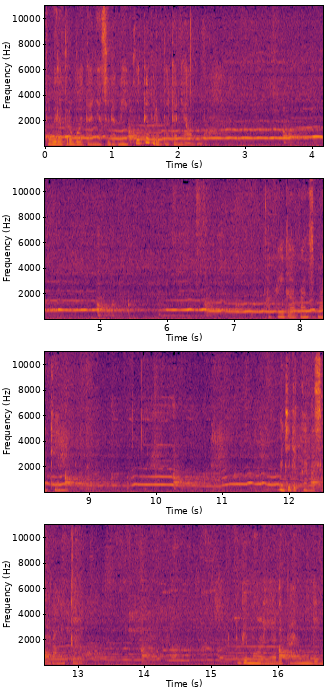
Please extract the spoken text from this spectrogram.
Apabila perbuatannya sudah mengikuti perbuatannya Allah itu akan semakin menjadikan seseorang itu lebih mulia dibanding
